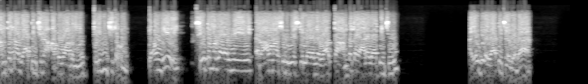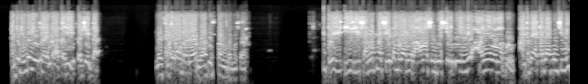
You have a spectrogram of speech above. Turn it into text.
అంతటా వ్యాపించిన అపవాదము తొలగించుటకు ఏమండి? సీతమ్మ గారిని రావణాసుడు తీసుకెళ్ళారనే వార్త అంతటా ఎలా వ్యాపించింది? అయోధ్యలో వ్యాపించలేదు కదా? అంటే ముందే చెబుతున్నాడు ఇక్కడ కవి రచయిత. వ్యాపిస్తాం సార్. ఇప్పుడు ఈ ఈ సంఘటన సీతమ్మ గారిని రావణాసుడు తీసుకెళ్ళిపోయింది అరణ్యంలో ఉన్నప్పుడు. అంతటా ఎక్కడ వ్యాపించింది?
